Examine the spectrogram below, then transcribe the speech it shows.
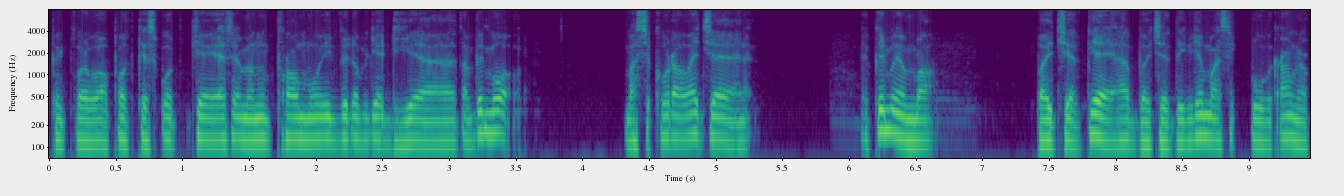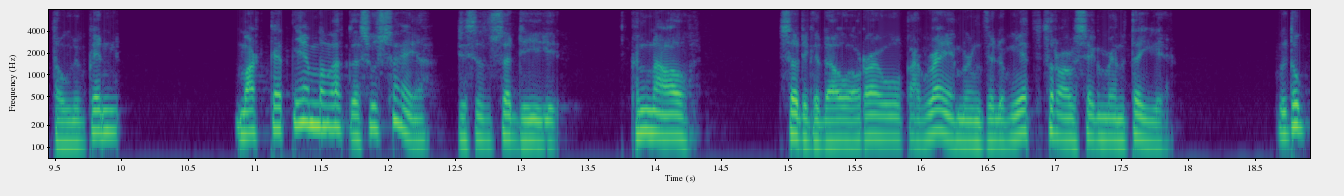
Beberapa podcast podcast emang promoin filmnya dia tapi kok masih kurang aja. Mungkin memang budgetnya ya budgetingnya masih kurang atau mungkin marketnya emang agak susah ya. Bisa susah dikenal bisa dikenal orang karena emang filmnya itu terlalu segmented ya. Untuk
